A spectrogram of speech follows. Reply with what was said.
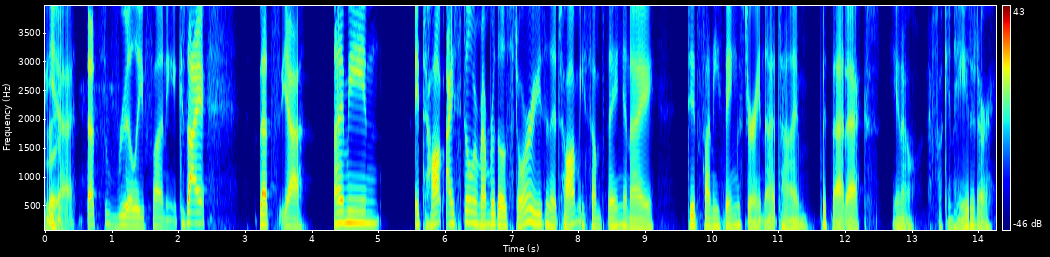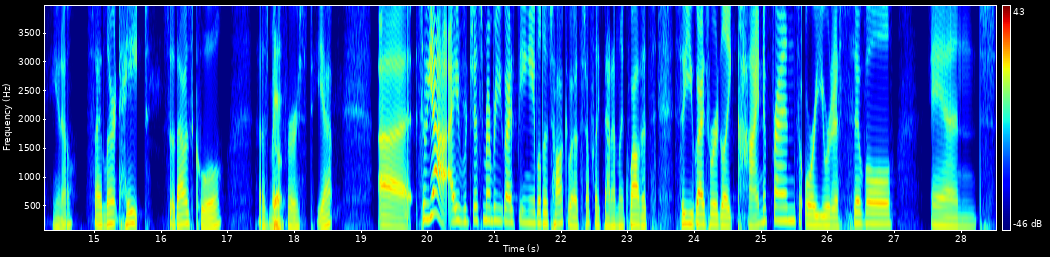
Right. yeah. That's really funny because I. That's yeah. I mean, it taught. I still remember those stories, and it taught me something. And I did funny things during that time with that ex. You know, I fucking hated her. You know, so I learned hate. So that was cool. That was my Yep. first. Yep. Uh, so yeah, I just remember you guys being able to talk about stuff like that. I'm like, wow, that's so you guys were like kind of friends, or you were just civil, and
